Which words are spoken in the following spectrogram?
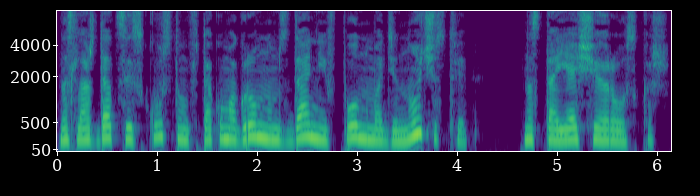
Наслаждаться искусством в таком огромном здании в полном одиночестве — настоящая роскошь.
